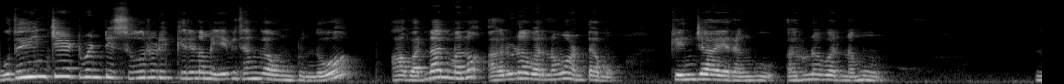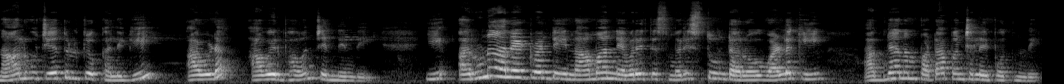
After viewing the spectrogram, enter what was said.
ఉదయించేటువంటి సూర్యుడి కిరణం ఏ విధంగా ఉంటుందో ఆ వర్ణాన్ని మనం అరుణవర్ణము అంటాము. కెంజాయ రంగు అరుణవర్ణము. నాలుగు చేతులతో కలిగి ఆవిడ ఆవిర్భావం చెందింది. ఈ అరుణ అనేటువంటి నామాన్ని ఎవరైతే స్మరిస్తూ ఉంటారో వాళ్ళకి అజ్ఞానం పటాపంచలైపోతుంది.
